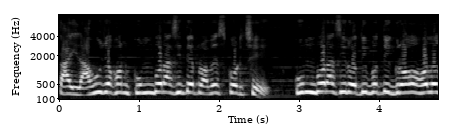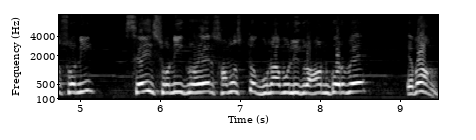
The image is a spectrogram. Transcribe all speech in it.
তাই রাহু যখন কুম্ভ রাশিতে প্রবেশ করছে, কুম্ভ রাশির অধিপতি গ্রহ হল শনি। সেই শনি গ্রহের সমস্ত গুণাবলী গ্রহণ করবে এবং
